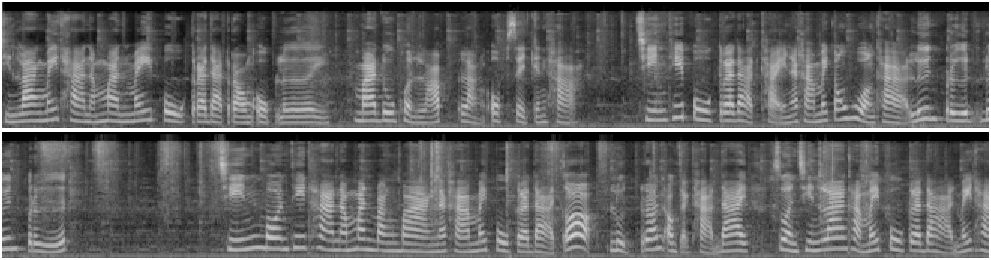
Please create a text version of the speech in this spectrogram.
ชิ้นล่างไม่ทาน้ำมันไม่ปูกระดาษรองอบเลย มาดูผลลัพธ์หลังอบเสร็จกันค่ะ ชิ้นที่ปูกระดาษไขนะคะ ไม่ต้องห่วงค่ะ ลื่นปรืดลื่นปรืด ชิ้นบนที่ทาน้ำมันบางๆนะคะ ไม่ปูกระดาษก็หลุดร่อนออกจากถาดได้ ส่วนชิ้นล่างค่ะ ไม่ปูกระดาษไม่ทา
